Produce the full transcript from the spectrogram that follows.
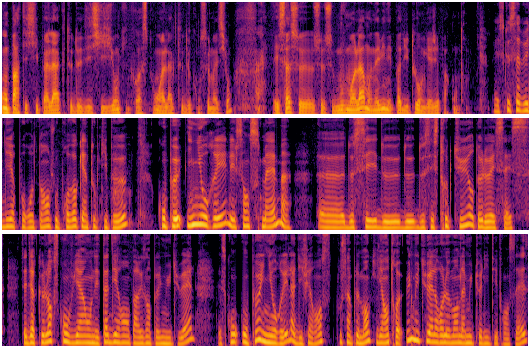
On participe à l'acte de décision qui correspond à l'acte de consommation. Et ça, ce, ce, mouvement-là, à mon avis, n'est pas du tout engagé par contre. Est-ce que ça veut dire pour autant, je vous provoque un tout petit peu, qu'on peut ignorer l'essence même euh, de, ces, de, de, de, ces structures de l'ESS c'est-à-dire que lorsqu'on vient, on est adhérent par exemple à une mutuelle, est-ce qu'on peut ignorer la différence tout simplement qu'il y a entre une mutuelle relevant de la mutualité française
